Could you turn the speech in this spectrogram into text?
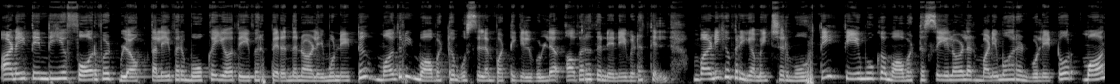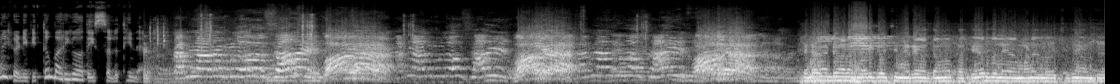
அனைத்திந்திய ஃபார்வர்ட் பிளாக் தலைவர் மோக்கையா தேவர் பிறந்த நாளை முன்னிட்டு மதுரை மாவட்டம் உசிலம்பட்டியில் உள்ள அவரது நினைவிடத்தில் வணிக வரி அமைச்சர் மூர்த்தி திமுக மாவட்ட செயலாளர் மணிமாறன் உள்ளிட்டோர் மாலை அணிவித்து மரியாதை செலுத்தினர். தமிழ்நாடு முழுவதும் சாலை தமிழ்நாடு முழுவதும் சாலை தமிழ்நாடு முழுவதும் சாலை தென்னாண்டியான மறுக்க வச்சு நிறைவேற்றாம இப்போ தேர்தலை மனதில் வச்சு தான் வந்து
